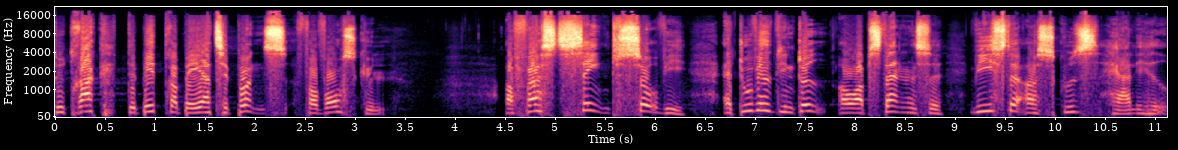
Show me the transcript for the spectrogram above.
Du drak det bitre bære til bunds for vores skyld. Og først sent så vi, at du ved din død og opstandelse viste os Guds herlighed.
